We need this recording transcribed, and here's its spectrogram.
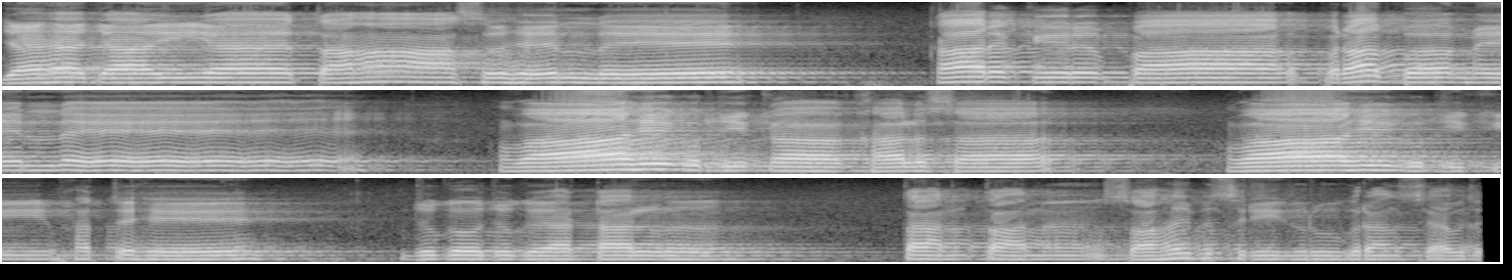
ਜਹ ਜਾਈਐ ਤਹਾਂ ਸੁਹੇਲੇ, ਕਰ ਕਿਰਪਾ ਪ੍ਰਭ ਮੇਲੇ। ਵਾਹਿਗੁਰੂ ਜੀ ਕਾ ਖਾਲਸਾ, ਵਾਹਿਗੁਰੂ ਜੀ ਕੀ ਫਤਿਹ। ਜੁਗੋ ਜੁਗ ਅਟਲ ਧੰਨ ਧੰਨ ਸਾਹਿਬ ਸ੍ਰੀ ਗੁਰੂ ਗ੍ਰੰਥ ਸਾਹਿਬ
